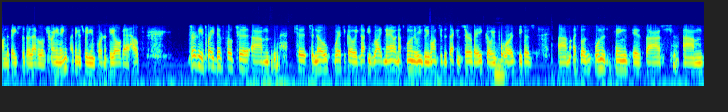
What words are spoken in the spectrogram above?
on the basis of their level of training. I think it's really important that they all get help certainly it's very difficult to, um, to to know where to go exactly right now, and that's one of the reasons we want to do the second survey going forward. Because um, I suppose one of the things is that um,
